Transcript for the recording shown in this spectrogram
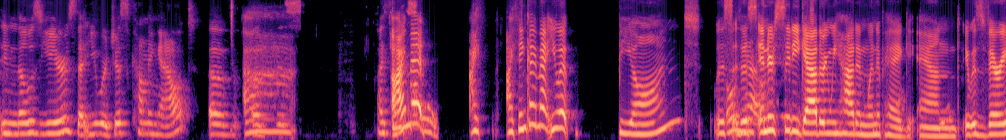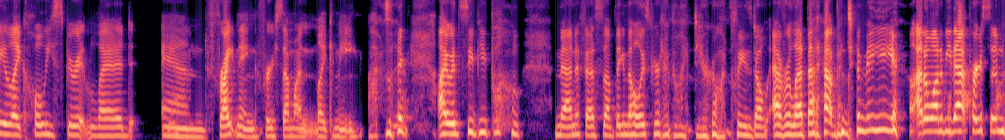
in those years that you were just coming out of, of uh, this? I, I met. So. I I think I met you at Beyond this Oh, this yeah. inner city gathering we had in Winnipeg, and it was very like Holy Spirit led and frightening for someone like me. I was Yeah. like, I would see people manifest something in the Holy Spirit. I'd be like, Dear God, please don't ever let that happen to me. I don't want to be that person.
